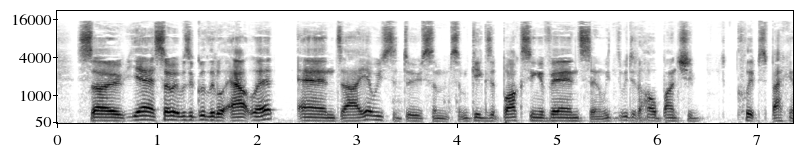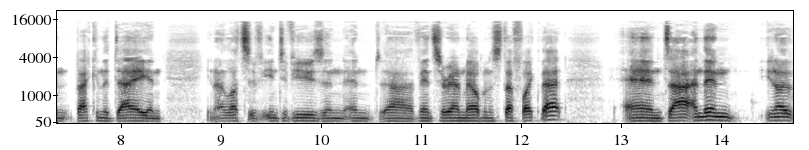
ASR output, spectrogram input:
so yeah, so it was a good little outlet, and uh, yeah, we used to do some some gigs at boxing events, and we we did a whole bunch of clips back in back in the day, and you know, lots of interviews and and uh, events around Melbourne and stuff like that, and uh, and then you know,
